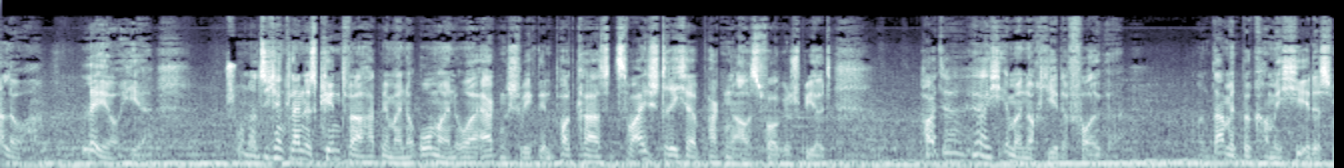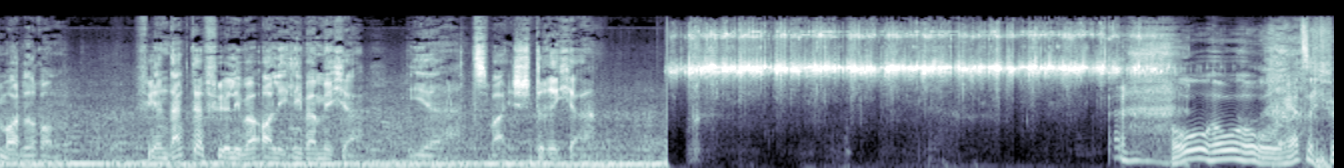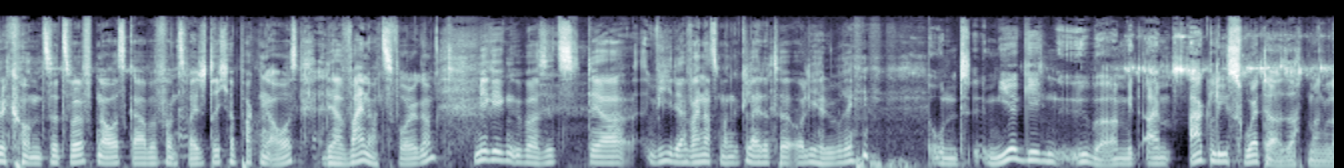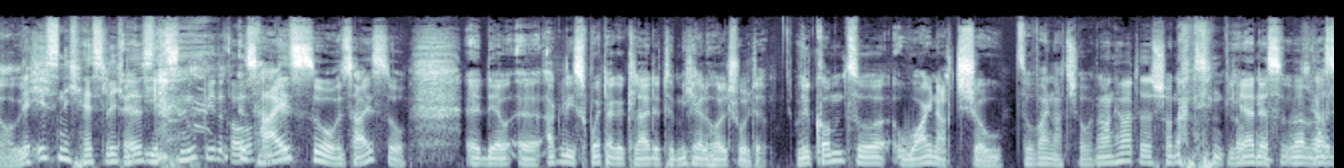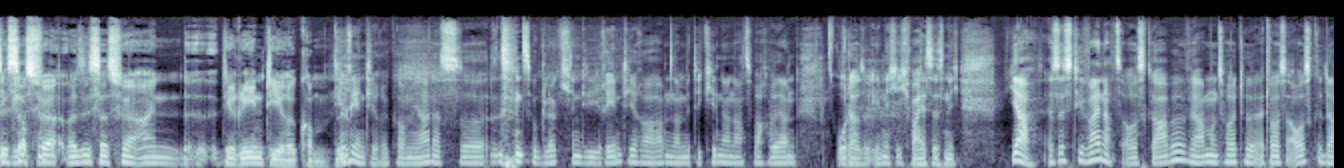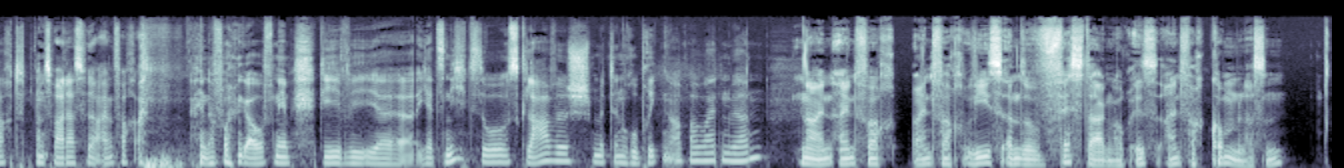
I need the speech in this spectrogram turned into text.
Hallo, Leo hier. Schon als ich ein kleines Kind war, hat mir meine Oma in Ohr-Erkenschwick den Podcast Zwei Stricher packen aus vorgespielt. Heute höre ich immer noch jede Folge. Und damit bekomme ich jedes Model rum. Vielen Dank dafür, lieber Olli, lieber Micha. Ihr zwei Stricher. Ho, ho, ho. Herzlich willkommen zur zwölften Ausgabe von Zwei Stricher packen aus, der Weihnachtsfolge. Mir gegenüber sitzt der, wie der Weihnachtsmann gekleidete Olli Hilbring. Und mir gegenüber mit einem ugly Sweater, sagt man, glaube ich. Der ist nicht hässlich, da ist Ja. Snoopy drauf. Es heißt so, es heißt so. Äh, Der äh, ugly Sweater gekleidete Michael Holtschulte. Willkommen zur Weihnachtsshow. Zur Weihnachtsshow. Man hörte es schon an den Glocken. Ja, das was die ist das Glocken- für was ist das für ein äh, die Rentiere kommen, Die ne? Rentiere kommen, ja, das äh, sind so Glöckchen, die die Rentiere haben, damit die Kinder nachts wach werden oder so ähnlich, ich weiß es nicht. Ja, es ist die Weihnachtsausgabe. Wir haben uns heute etwas ausgedacht und zwar, dass wir einfach eine Folge aufnehmen, die wir jetzt nicht so sklavisch mit den Rubriken abarbeiten werden. Nein, einfach einfach wie es an so Festtagen auch ist, einfach kommen lassen.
